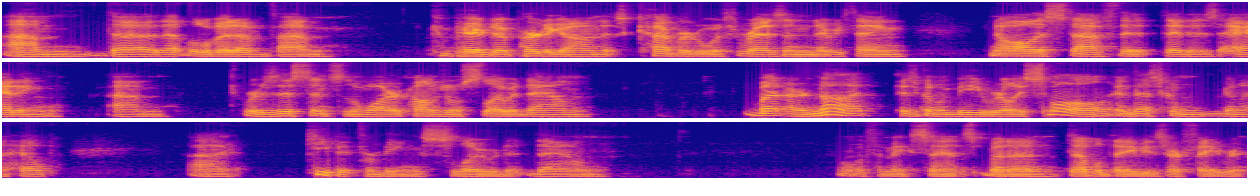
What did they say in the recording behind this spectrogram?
Um, the that little bit of um, compared to a perdigon that's covered with resin and everything know, all this stuff that that is adding um, resistance in the water columns will slow it down. But our knot is going to be really small, and that's going, to help uh, keep it from being slowed down. I don't know if that makes sense, but uh, double Davy is our favorite.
